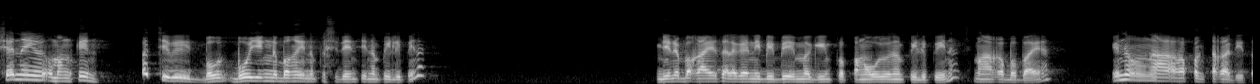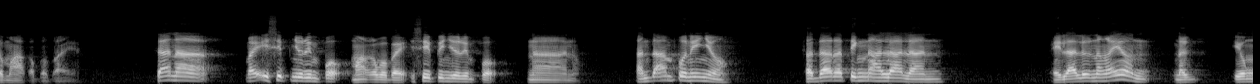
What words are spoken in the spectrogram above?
siya na yung umangkin. At si Bo- Boying na ba ngayon ng presidente ng Pilipinas? Hindi na ba kaya talaga ni BBM maging Pangulo ng Pilipinas, mga kababayan? Yun ang nakakapagtaka dito, mga kababayan. Sana maiisip nyo rin po, mga kababayan, isipin nyo rin po na ano, tandaan po ninyo, sa darating na halalan, eh lalo na ngayon, nag, yung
